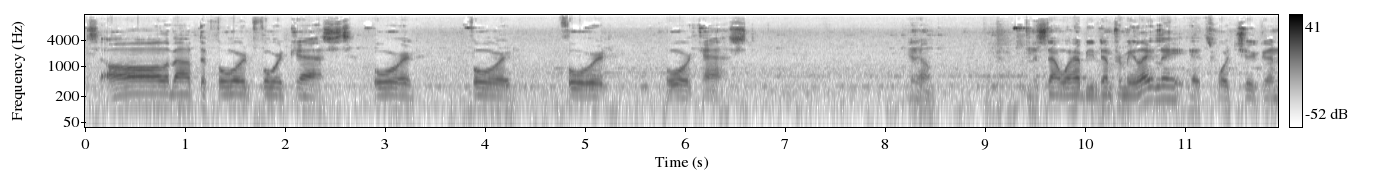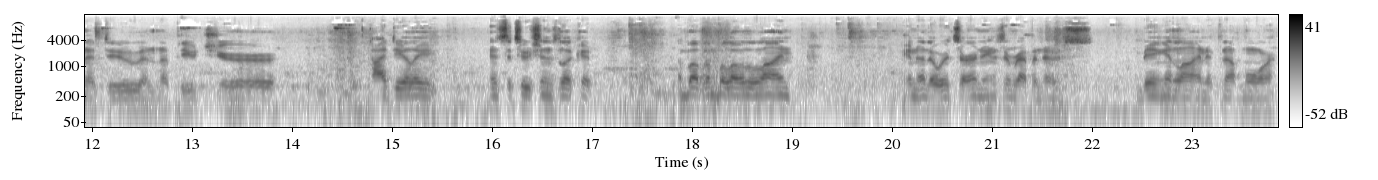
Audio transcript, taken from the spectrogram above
It's all about the forward forecast. Forward, forward, forward forecast. You know, and it's not what have you done for me lately, it's what you're going to do in the future. Ideally, institutions look at above and below the line. In other words, earnings and revenues being in line, if not more,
